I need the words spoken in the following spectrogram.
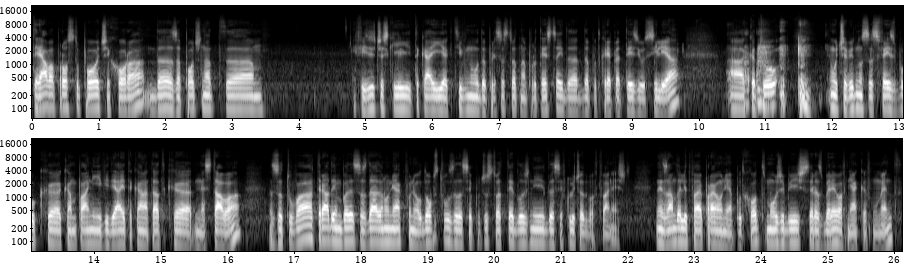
трябва просто повече хора да започнат а, физически така и активно да присъстват на протеста и да, да подкрепят тези усилия. А, като очевидно с Фейсбук кампании, видеа и така нататък не става. Затова трябва да им бъде създадено някакво неудобство, за да се почувстват те длъжни да се включат в това нещо. Не знам дали това е правилният подход, може би ще се разбере в някакъв момент,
